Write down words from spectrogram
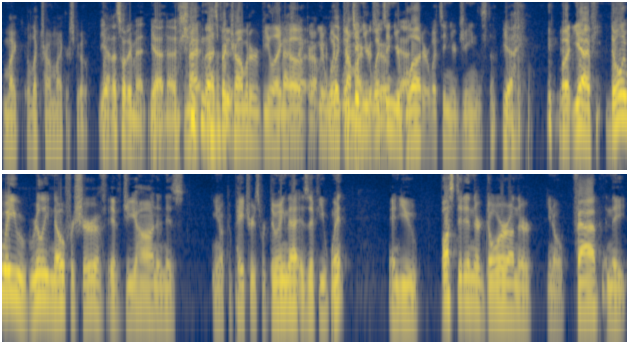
mic, electron microscope. yeah, that's what I meant. Yeah, no, Mass, mass spectrometer would be like, Mass oh, spectrometer. you know, what- Electron what's in your what's in microscope, your yeah. blood or what's in your genes and stuff. yeah. but yeah, if you, the only way you really know for sure if if Jihan and his you know compatriots were doing that is if you went and you busted in their door on their you know fab and they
